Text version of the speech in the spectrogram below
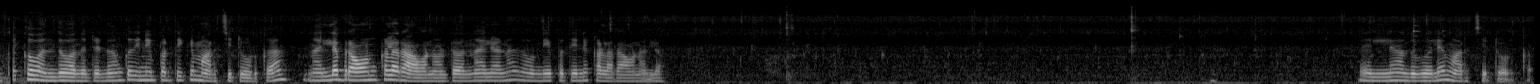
ഇതൊക്കെ വെന്ത് വന്നിട്ടുണ്ട്. നമുക്ക് ഇതിനിപ്പുറത്തേക്ക് മറിച്ചിട്ട് കൊടുക്കാം. നല്ല ബ്രൗൺ കളർ ആവണം കേട്ടോ. എന്നാലാണ് ഉണ്ണിയപ്പത്തിന്റെ കളർ ആവണമല്ലോ എല്ലാം അതുപോലെ മറിച്ചിട്ട് കൊടുക്കുക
